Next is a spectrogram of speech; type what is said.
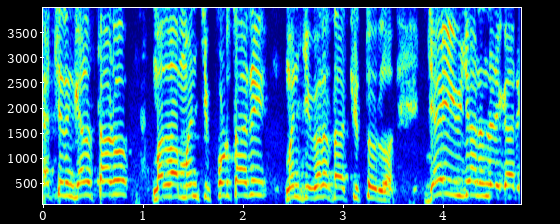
ఖచ్చితంగా గెలుస్తాడు. మళ్ళా మంచి పుడతాది మంచి వెళతా చిత్తూరులో. జై విజయానంద రెడ్డి గారి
